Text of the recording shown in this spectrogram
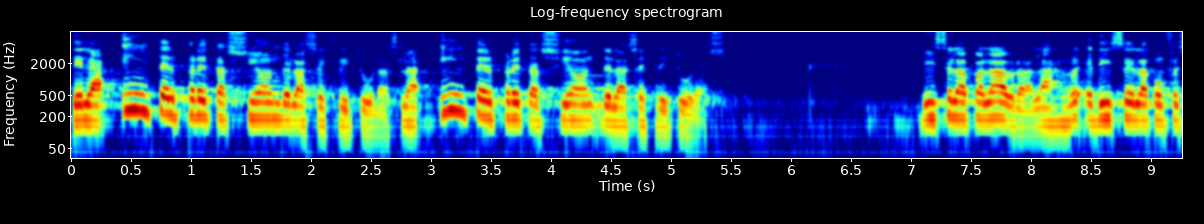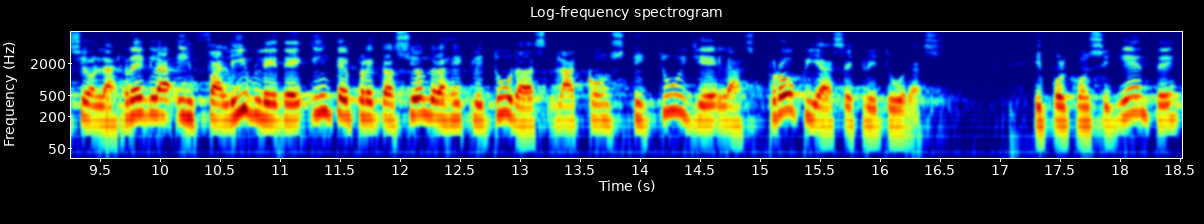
de la interpretación de las escrituras, la interpretación de las escrituras. Dice la palabra, dice la confesión, la regla infalible de interpretación de las escrituras la constituye las propias escrituras. Y por consiguiente,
